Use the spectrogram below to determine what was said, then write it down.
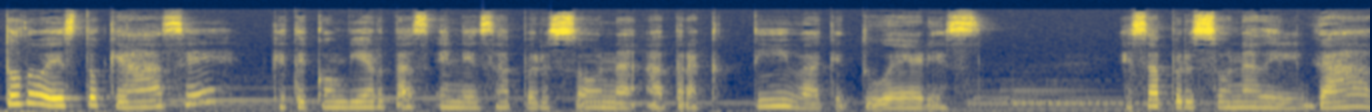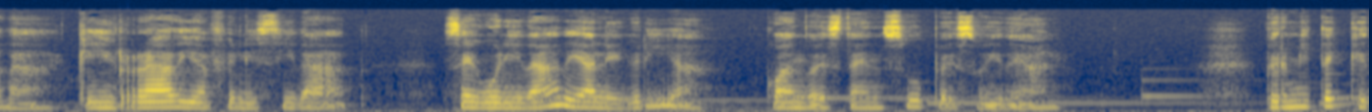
Todo esto que hace que te conviertas en esa persona atractiva que tú eres, esa persona delgada que irradia felicidad, seguridad y alegría cuando está en su peso ideal. Permite que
